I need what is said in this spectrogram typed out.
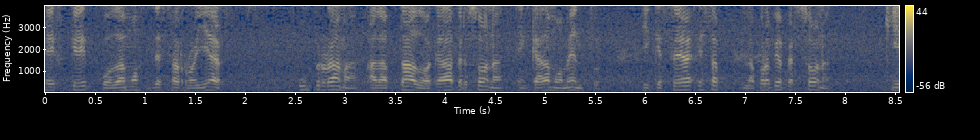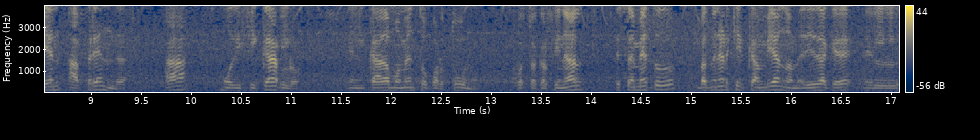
es que podamos desarrollar un programa adaptado a cada persona en cada momento y que sea esa la propia persona quien aprenda a modificarlo en cada momento oportuno, puesto que al final ese método va a tener que ir cambiando a medida que el,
